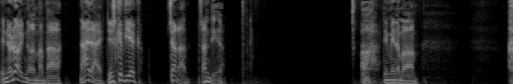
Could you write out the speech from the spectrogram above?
Det nytter ikke noget, man bare... Nej, nej, det skal virke. Sådan, sådan der. Åh, oh, det minder mig om...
